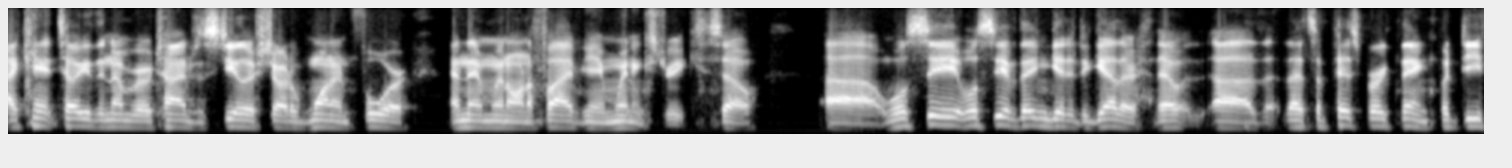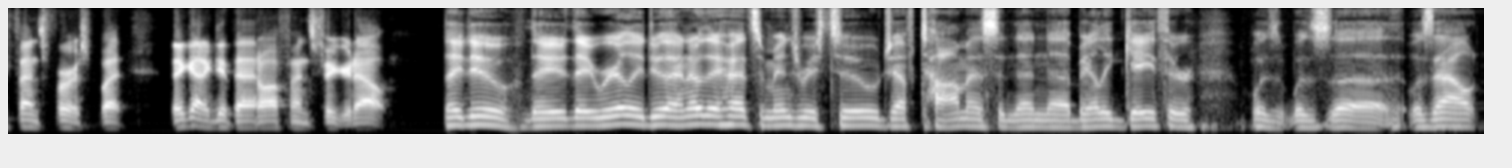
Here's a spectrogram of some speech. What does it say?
I can't tell you the number of times the Steelers started one and four and then went on a five game winning streak. So uh, we'll see. We'll see if they can get it together. That uh, th- that's a Pittsburgh thing. Put defense first, but they got to get that offense figured out. They do. They they really do. I know they've had some injuries too. Jeff Thomas and then uh, Bailey Gaither was was uh, was out.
